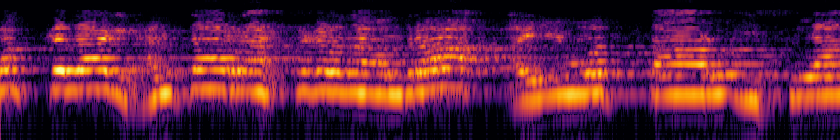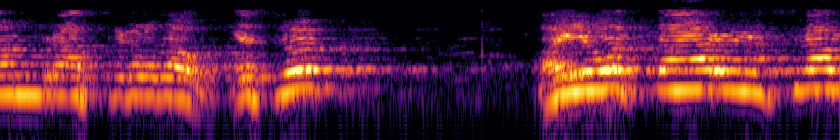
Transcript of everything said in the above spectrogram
ಪಕ್ಕದಾಗಿ ಎಂತ ರಾಷ್ಟ್ರಗಳದಾವಂದ್ರ ಐವತ್ತಾರು ಇಸ್ಲಾಂ ರಾಷ್ಟ್ರಗಳದಾವ್. ಎಷ್ಟು? ಐವತ್ತಾರು ಇಸ್ಲಾಂ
